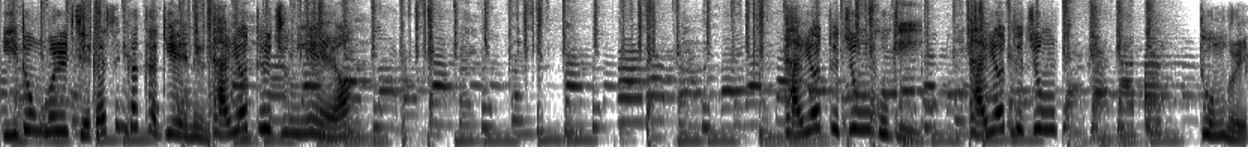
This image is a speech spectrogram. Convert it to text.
이 동물 제가 생각하기에는 다이어트 중이에요. 다이어트 중 고기, 다이어트 중 동물.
